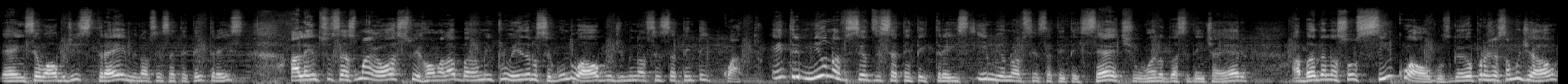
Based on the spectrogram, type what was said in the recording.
é, em seu álbum de estreia, em 1973, além do sucesso maior, Sweet Home Alabama, incluída no segundo álbum de 1974. Entre 1973 e 1977, o ano do acidente aéreo, a banda lançou cinco álbuns, ganhou projeção mundial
